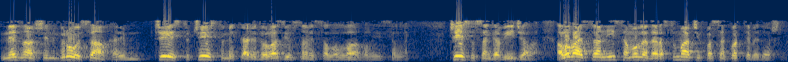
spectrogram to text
Ne znam še ni broj sam, kaže, često, često mi, kaže, dolazi u snove, sallallahu alaihi sallam. Često sam ga viđala, ali ovaj stvar nisam mogla da rastumačim, pa sam kod tebe došla.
